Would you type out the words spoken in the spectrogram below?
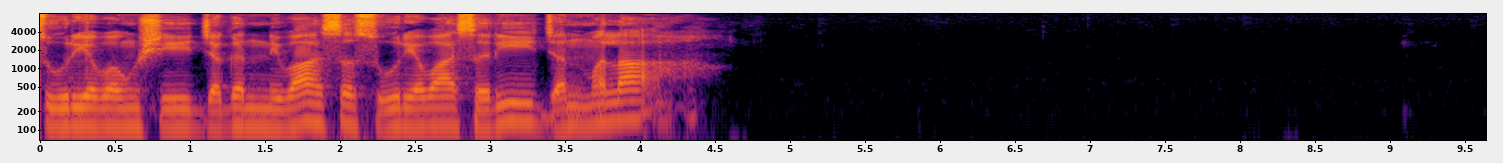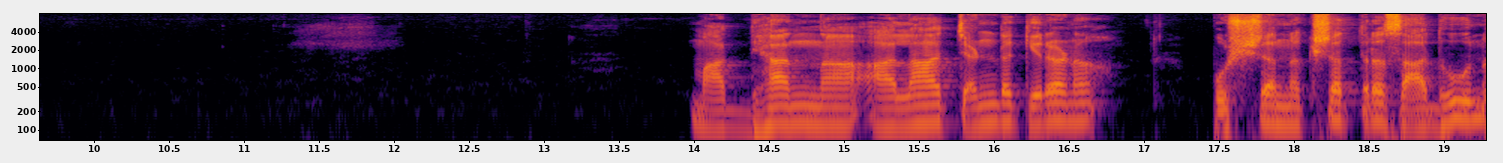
सूर्यवंशी जगन्निवास सूर्यवासरी जन्मला. माध्यांना आला चंड किरण पुष्य नक्षत्र साधून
